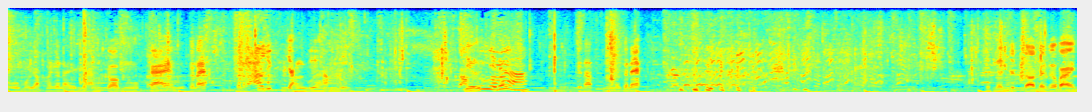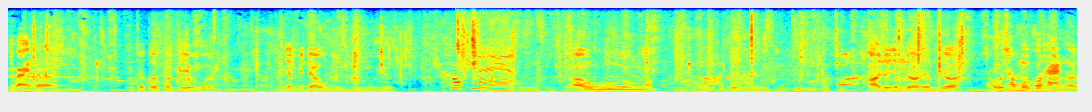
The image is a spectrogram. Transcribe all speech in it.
bộ mà gặp mấy cái này mà ăn cơm một cái cái nát cái nát nó dứt văng dưới hầm luôn. dữ vậy đó hả cái nắp nó cái nát. Chụp hình dịch bệnh đó các bạn cho bạn sao rồi? Chỗ tôi khó chịu quá. Trên video luôn mọi người ơi. Khóc nè ô đồ ngốc. Rồi đưa nhóm lửa em chưa? Trời ơi xong rồi có than rồi.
